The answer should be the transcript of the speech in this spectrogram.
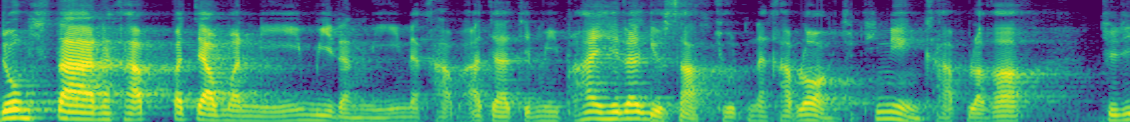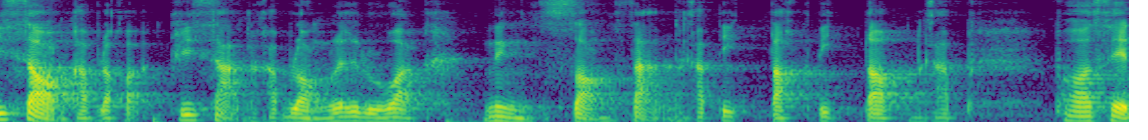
ดวงชะตานะครับประจำวันนี้มีดังนี้นะครับ อาจารย์จะมีไพ่ให้เลือกอยู่ 3 ชุดนะครับ ระหว่างชุดที่ 1 ครับ แล้วก็ชุดที่ 2 ครับ แล้วก็ชุดที่3นะครับ ลองเลือกดูว่า 1 2 3 นะครับติ๊กตอกติ๊กตอกนะครับ พอเสร็จ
